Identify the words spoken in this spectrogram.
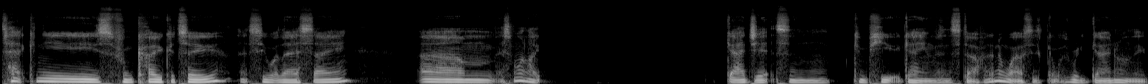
tech news from Kotaku. Let's see what they're saying. Um, it's more like gadgets and computer games and stuff. I don't know what else is what's really going on in the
